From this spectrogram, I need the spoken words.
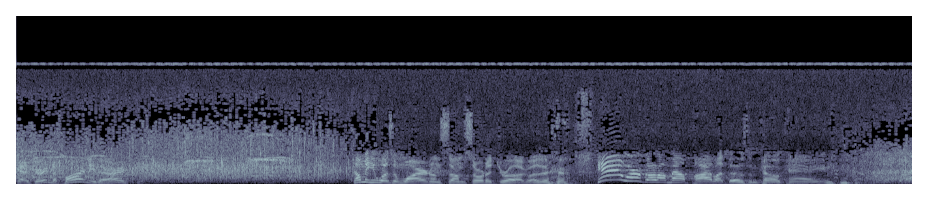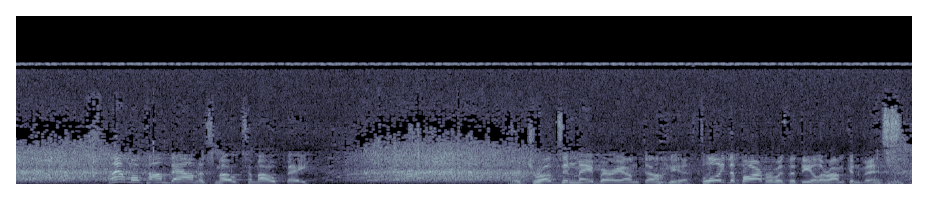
Yeah, you're into Barney there, aren't you? Tell me he wasn't wired on some sort of drug, was it? yeah, we're going to Mount Pilot do some cocaine. then we'll come down and smoke some opie. There drugs in Mayberry, I'm telling you. Floyd the barber was the dealer, I'm convinced.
